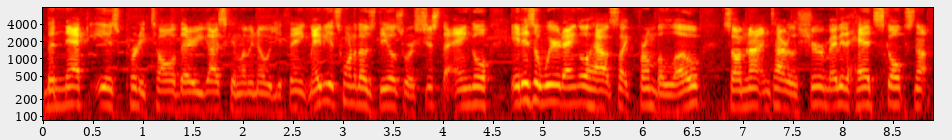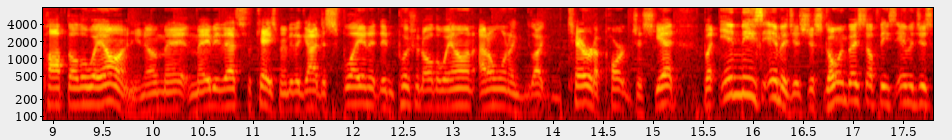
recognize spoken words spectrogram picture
The neck is pretty tall there. You guys can let me know what you think. Maybe it's one of those deals where it's just the angle. It is a weird angle how it's like from below, so I'm not entirely sure. Maybe the head sculpt's not popped all the way on, you know? Maybe that's the case. Maybe the guy displaying it didn't push it all the way on. I don't want to like tear it apart just yet, but in these images, just going based off these images,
